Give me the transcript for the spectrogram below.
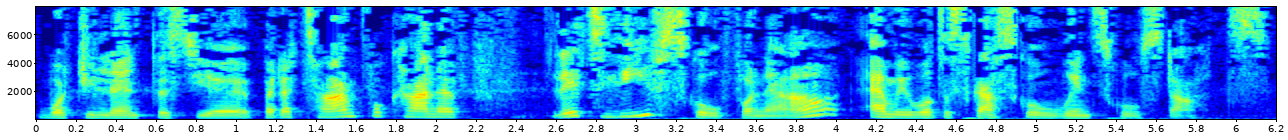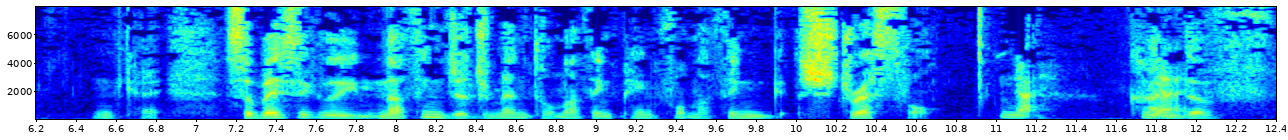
what you learned this year, but a time for kind of, let's leave school for now and we will discuss school when school starts. okay. So basically nothing judgmental, nothing painful, nothing stressful. No. Kind no. of,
